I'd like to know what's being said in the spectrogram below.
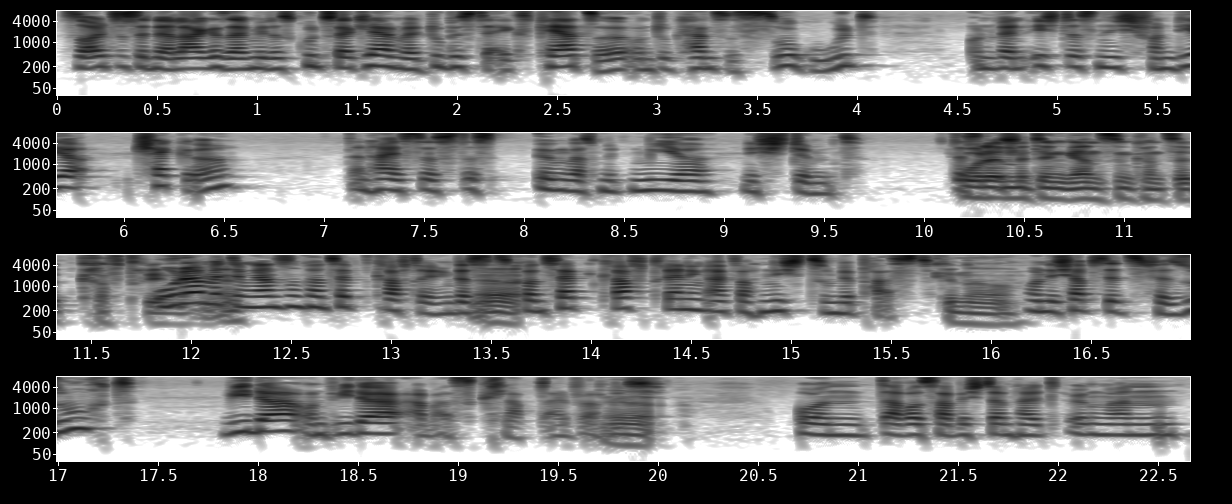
solltest in der Lage sein, mir das gut zu erklären, weil du bist der Experte und du kannst es so gut. Und wenn ich das nicht von dir checke, dann heißt das, dass irgendwas mit mir nicht stimmt. Oder mit dem ganzen Konzept Krafttraining. oder mit ja. dem ganzen Konzept Krafttraining, dass Ja. das Konzept Krafttraining einfach nicht zu mir passt. Genau. Und ich habe es jetzt versucht, wieder und wieder, aber es klappt einfach nicht. Ja. Und daraus habe ich dann halt irgendwann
